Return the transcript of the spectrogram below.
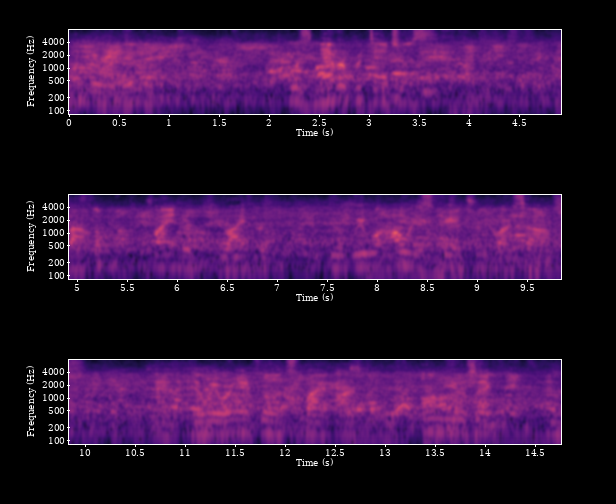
what we were doing. It was never pretentious about trying to write or. We were always being true to ourselves, and, and we were influenced by our own music, and,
